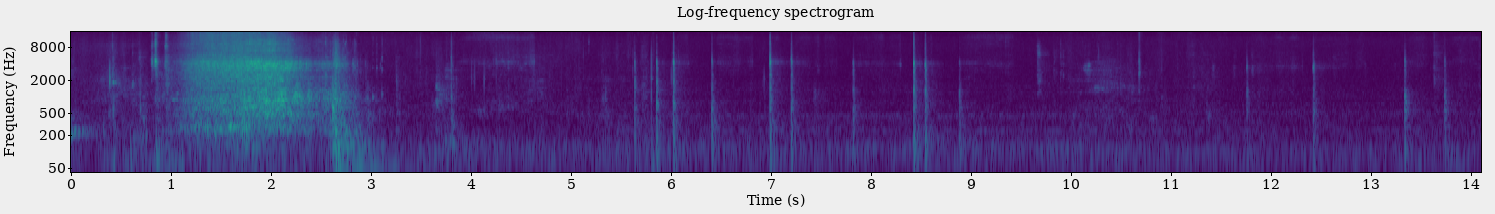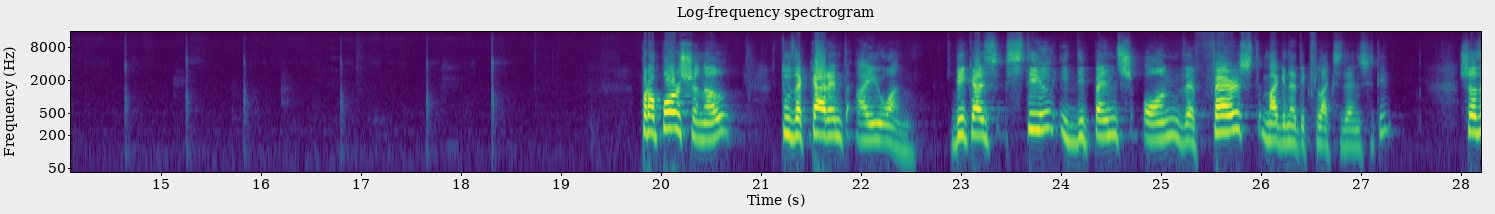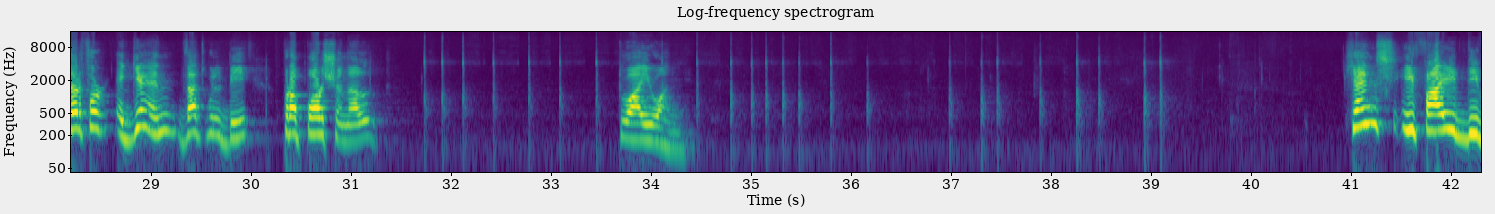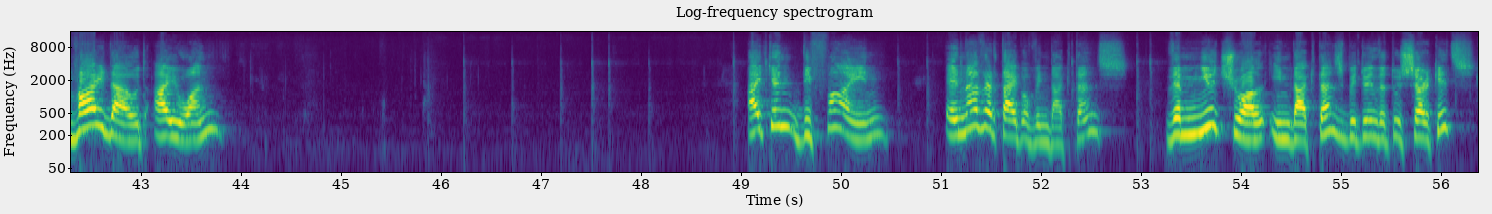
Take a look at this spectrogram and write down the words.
proportional to the current I1 because still it depends on the first magnetic flux density. So therefore, again, that will be proportional to I1. Hence, if I divide out I1 I can define another type of inductance, the mutual inductance between the two circuits.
